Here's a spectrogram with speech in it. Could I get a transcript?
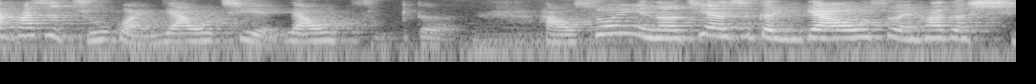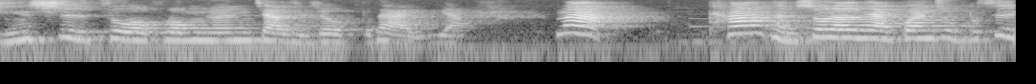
那他是主管妖界妖族的。好，所以呢，既然是个妖，所以他的行事作风跟价值就不太一样。那他很受到人家关注，不是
